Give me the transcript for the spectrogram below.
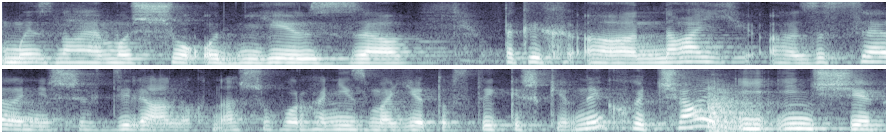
ми знаємо, що однією з е, таких е, найзаселеніших ділянок нашого організму є товстий кишківник, хоча і інші е,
